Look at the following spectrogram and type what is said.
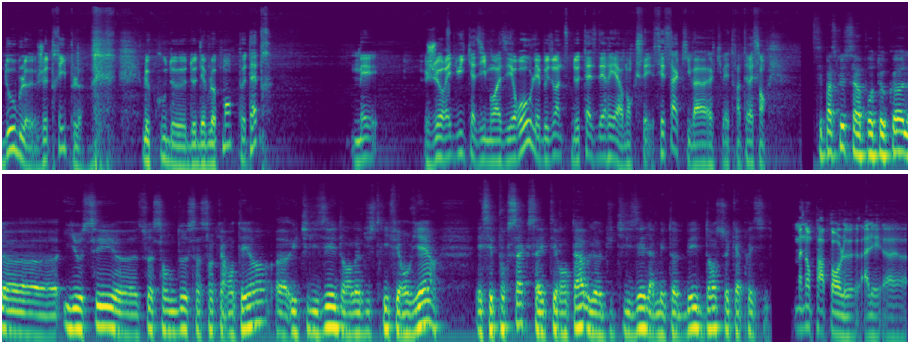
double, je triple le coût de, développement, peut-être, mais je réduis quasiment à zéro les besoins de tests derrière. Donc c'est, ça qui va, qui va être intéressant. C'est parce que c'est un protocole euh, IEC 62541 utilisé dans l'industrie ferroviaire et c'est pour ça que ça a été rentable d'utiliser la méthode B dans ce cas précis. Maintenant, par rapport euh,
